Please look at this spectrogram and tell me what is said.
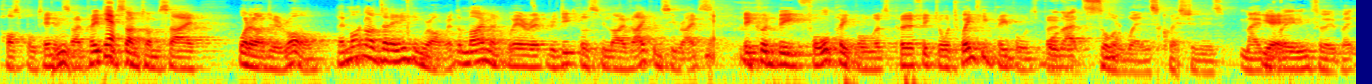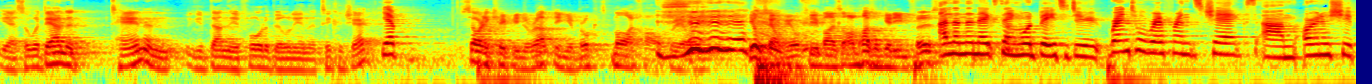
possible tenant. So people Yep. sometimes say, "What did I do wrong?" They might not have done anything wrong. At the moment, we're at ridiculously low vacancy rates. Yep. There could be four people that's perfect, or twenty people that's perfect. well, that's sort of where this question is maybe Yeah. leading to. But yeah, so we're down to ten, and you've done the affordability and the TICA check. yep, Sorry to keep interrupting you, Brooke. It's my fault, really. He'll tell me off you, but I might as well get in first. And then the next thing would be to do rental reference checks, um, ownership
